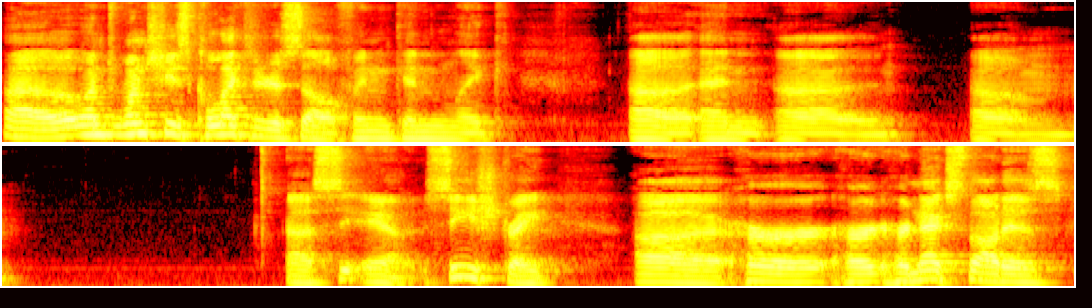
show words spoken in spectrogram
uh, once once she's collected herself and can like uh, and uh, um, uh, see, you know, see straight, uh, her her her next thought is.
